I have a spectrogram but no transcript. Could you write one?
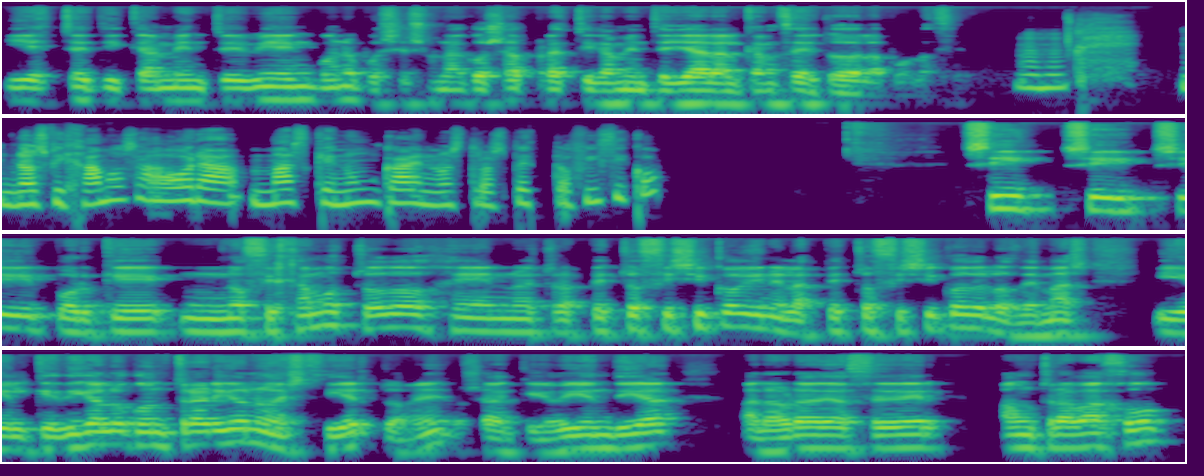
y estéticamente bien, bueno, pues es una cosa prácticamente ya al alcance de toda la población. ¿Nos fijamos ahora más que nunca en nuestro aspecto físico? Sí, sí, sí, porque nos fijamos todos en nuestro aspecto físico y en el aspecto físico de los demás. Y el que diga lo contrario no es cierto. ¿eh? O sea, que hoy en día, a la hora de acceder a un trabajo,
